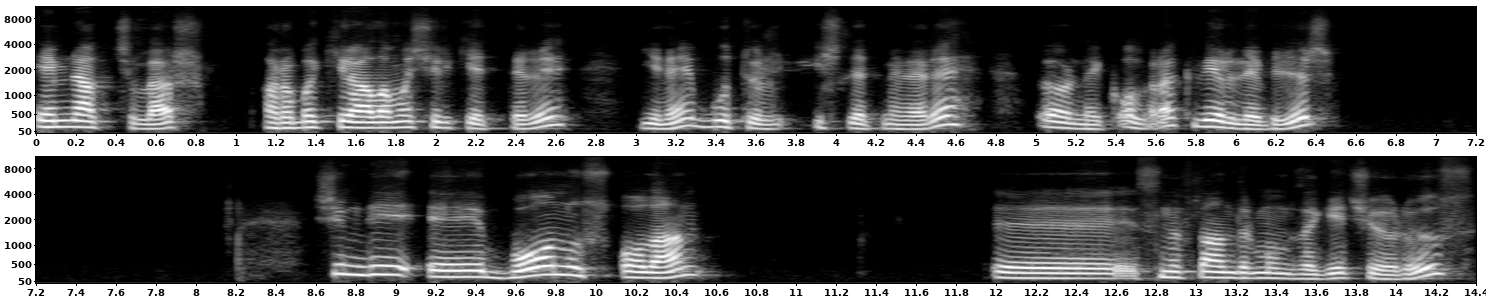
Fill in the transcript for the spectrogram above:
emlakçılar, araba kiralama şirketleri yine bu tür işletmelere örnek olarak verilebilir. Şimdi e, bonus olan e, sınıflandırmamıza geçiyoruz.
